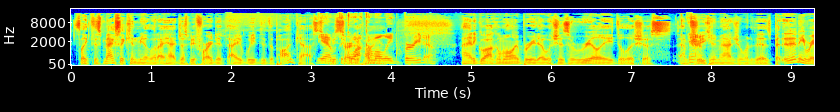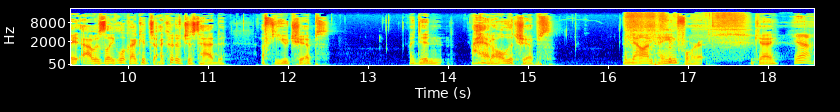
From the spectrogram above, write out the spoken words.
It's like this Mexican meal that I had just before I did I we did the podcast. Yeah, We with the started the guacamole burrito. I had a guacamole burrito, which is a really delicious. I'm Yeah. sure you can imagine what it is. But at any rate, I was like, look, I could I could have just had a few chips. I didn't. I had all the chips, and now I'm paying for it. Okay, Yeah,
